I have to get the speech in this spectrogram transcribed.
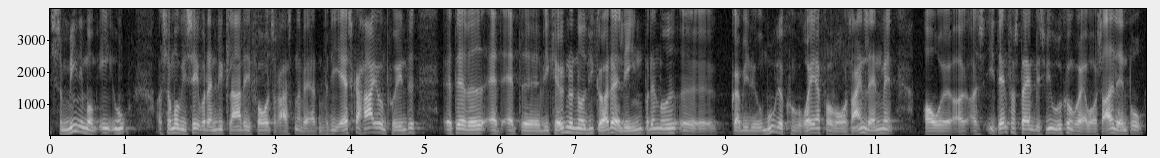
som minimum EU, og så må vi se, hvordan vi klarer det i forhold til resten af verden. Fordi Asger har jo en pointe øh, derved, at, at øh, vi kan jo ikke nå noget, vi gør det alene. På den måde øh, gør vi det umuligt at konkurrere for vores egen landmænd, og, øh, og, og i den forstand, hvis vi udkonkurrerer vores eget landbrug,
